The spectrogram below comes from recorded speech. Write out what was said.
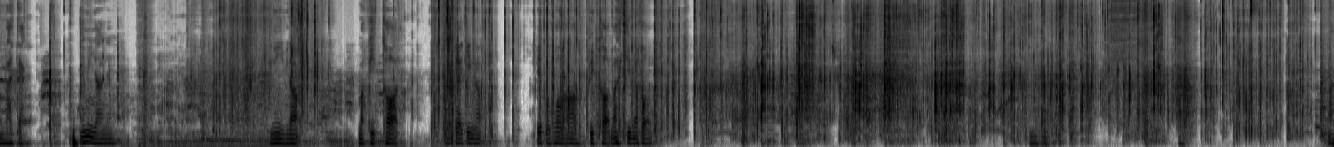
น้ำลายแตกยังมีอย่างหนึ่งนี่พี่น้องหมักพริกทอดทำแกกินเนาะเพชรหลวงพ่ออ้อพริกทอดมากินนะพ่อมา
